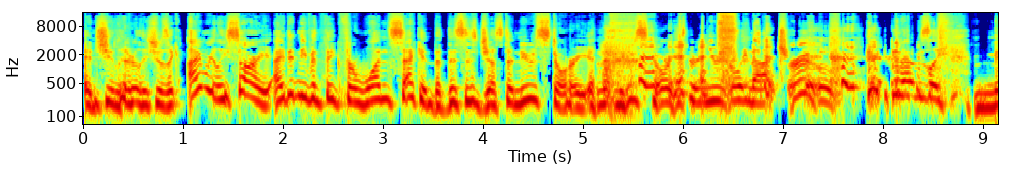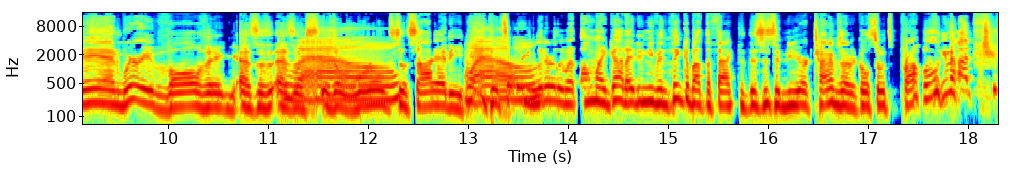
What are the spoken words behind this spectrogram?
and she literally, she was like, I'm really sorry. I didn't even think for one second that this is just a news story and that news stories are usually not true. And I was like, man, we're evolving as a, as a, as a Wow. world society. That somebody literally went, oh my God, I didn't even think about the fact that this is a New York Times article, so it's probably not true.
